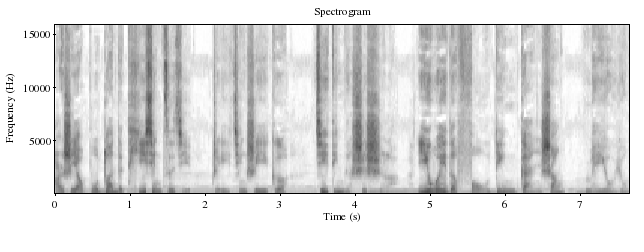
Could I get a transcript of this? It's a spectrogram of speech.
而是要不断的提醒自己，这已经是一个既定的事实了。一味的否定、感伤没有用，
